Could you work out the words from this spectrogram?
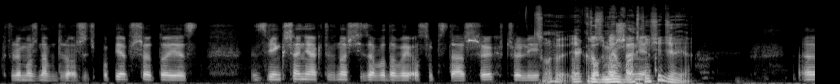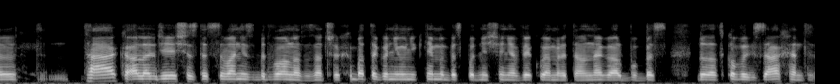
które można wdrożyć. Po pierwsze, to jest zwiększenie aktywności zawodowej osób starszych, czyli. Co, jak rozumiem, właśnie się dzieje. E, tak, ale dzieje się zdecydowanie zbyt wolno. To znaczy, chyba tego nie unikniemy bez podniesienia wieku emerytalnego albo bez dodatkowych zachęt,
